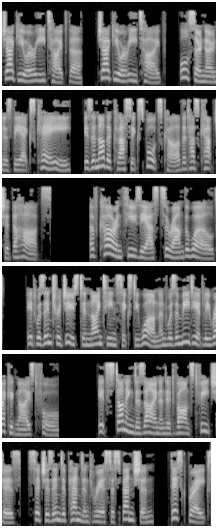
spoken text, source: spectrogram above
Jaguar E-Type The Jaguar E-Type, also known as the XKE, is another classic sports car that has captured the hearts of car enthusiasts around the world. It was introduced in 1961 and was immediately recognized for its stunning design and advanced features, such as independent rear suspension, disc brakes,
